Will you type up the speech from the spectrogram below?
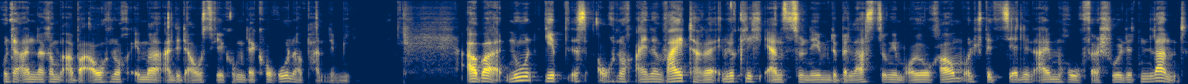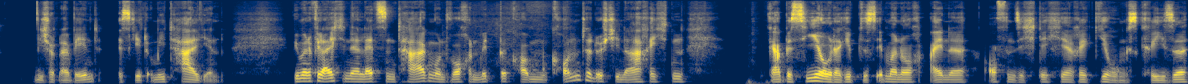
unter anderem aber auch noch immer an den Auswirkungen der Corona-Pandemie. Aber nun gibt es auch noch eine weitere, wirklich ernstzunehmende Belastung im Euroraum und speziell in einem hochverschuldeten Land. Wie schon erwähnt, es geht um Italien. Wie man vielleicht in den letzten Tagen und Wochen mitbekommen konnte durch die Nachrichten, gab es hier oder gibt es immer noch eine offensichtliche Regierungskrise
